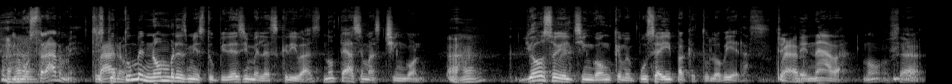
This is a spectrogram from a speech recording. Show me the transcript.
y mostrarme. Entonces, Claro. que tú me nombres mi estupidez y me la escribas, no te hace más chingón. Ajá. Yo soy el chingón que me puse ahí para que tú lo vieras. Claro. De nada, ¿no? O sea,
